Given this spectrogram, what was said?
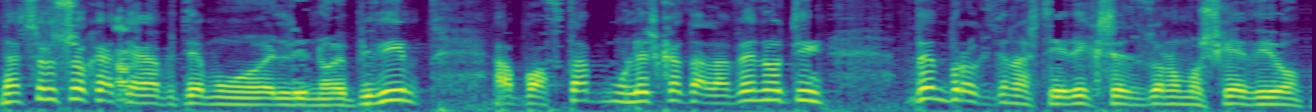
Να σα ρωτήσω κάτι, αγαπητέ μου Ελλήνο, επειδή από αυτά που μου λες καταλαβαίνω ότι δεν πρόκειται να στηρίξετε το νομοσχέδιο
